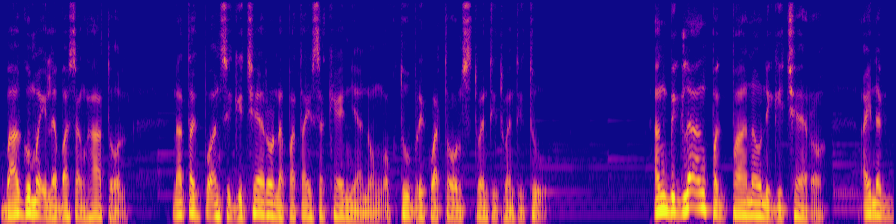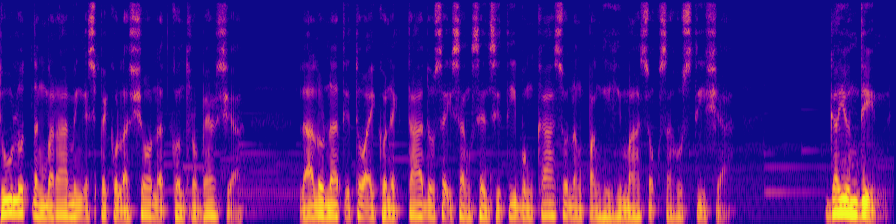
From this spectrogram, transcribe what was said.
Bago mailabas ang hatol, natagpuan si Gichero na patay sa Kenya noong Oktubre 14, 2022. Ang biglaang pagpanaw ni Gichero ay nagdulot ng maraming espekulasyon at kontrobersya, lalo na't ito ay konektado sa isang sensitibong kaso ng panghihimasok sa hustisya. Gayon din,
